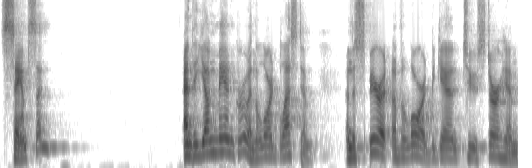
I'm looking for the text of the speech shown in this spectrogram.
Samson. And the young man grew, and the Lord blessed him. And the Spirit of the Lord began to stir him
